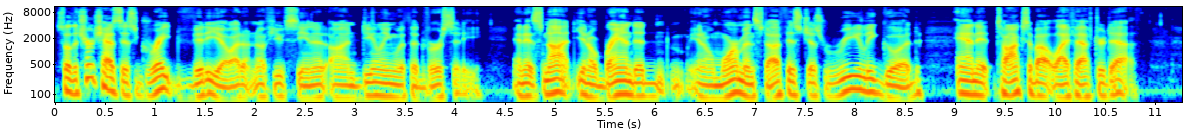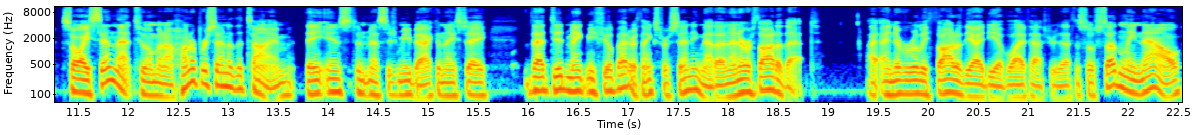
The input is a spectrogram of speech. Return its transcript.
So the church has this great video. I don't know if you've seen it on dealing with adversity. And it's not, you know, branded, you know, Mormon stuff. It's just really good. And it talks about life after death. So I send that to them, and 100% of the time, they instant message me back and they say, That did make me feel better. Thanks for sending that. And I never thought of that. I, I never really thought of the idea of life after death. And so suddenly now,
